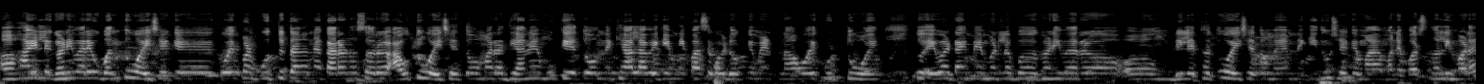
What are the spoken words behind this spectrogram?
હા, એટલે ઘણીવાર એવું બનતું હોય છે કે કોઈ પણ પૂર્તતાના કારણોસર આવતું હોય છે, તો અમારા ધ્યાને મૂકીએ તો અમને ખ્યાલ આવે કે એમની પાસે કોઈ ડોક્યુમેન્ટ ના હોય, ખૂટતું હોય. તો એવા ટાઈમે મતલબ ઘણીવાર ડિલે થતું હોય છે, તો મેં એમને કીધું છે કે મને પર્સનલી મળે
